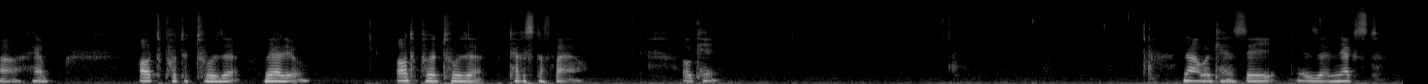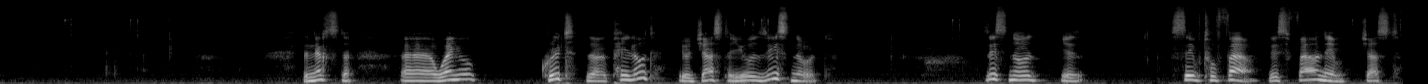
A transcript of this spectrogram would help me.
uh, have output to the value, output to the text file. Okay. Now we can see the next. The next, uh, when you create the payload, you just use this node. This node is save to file. This file name just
